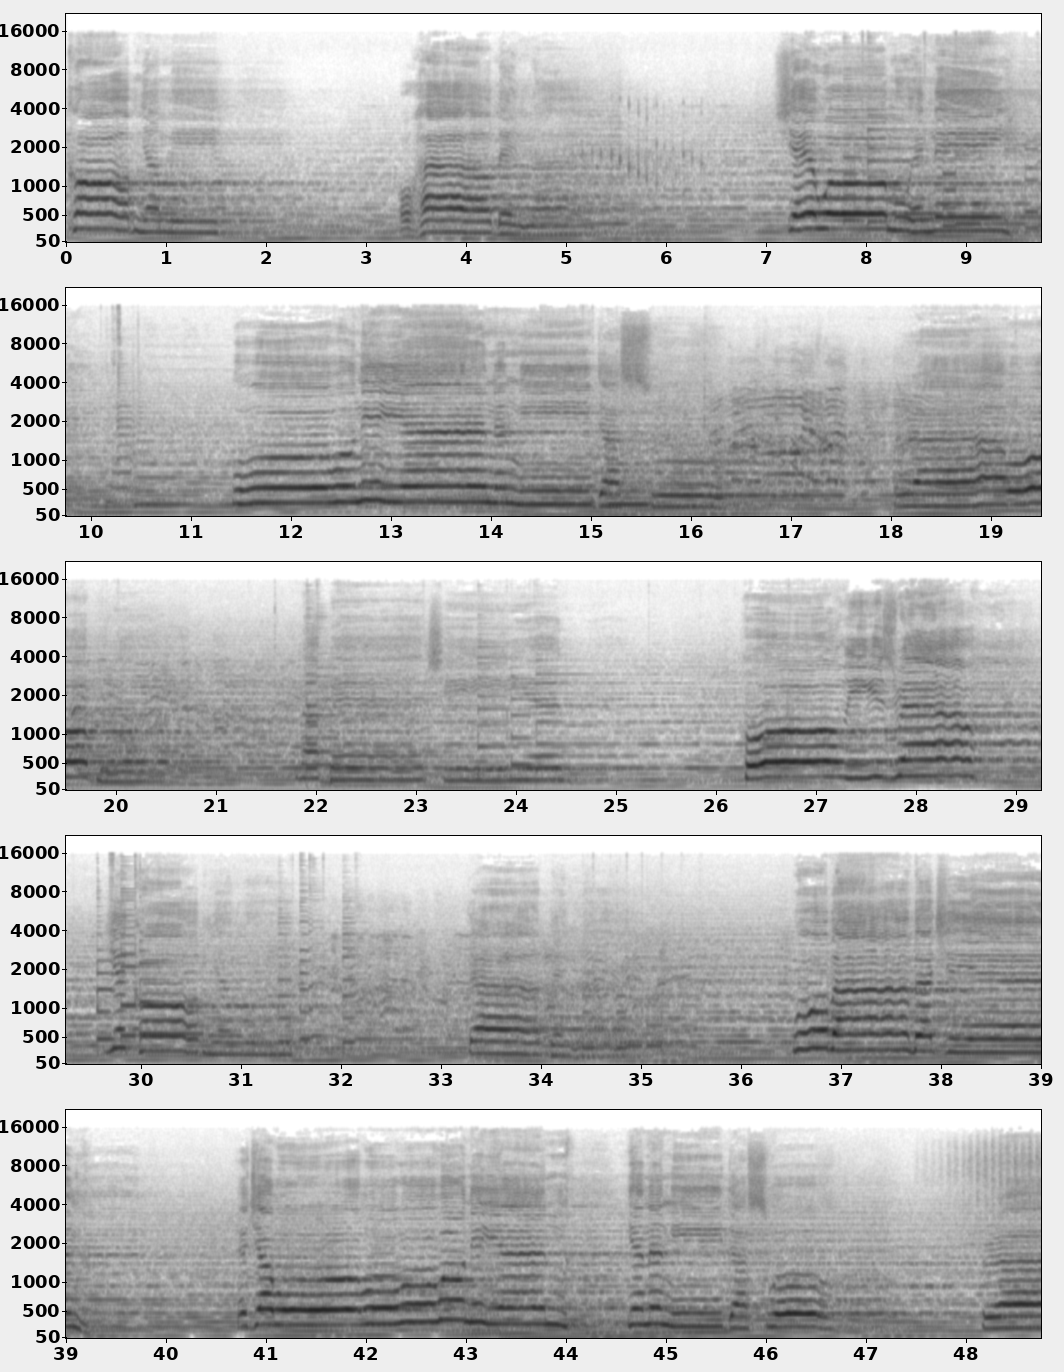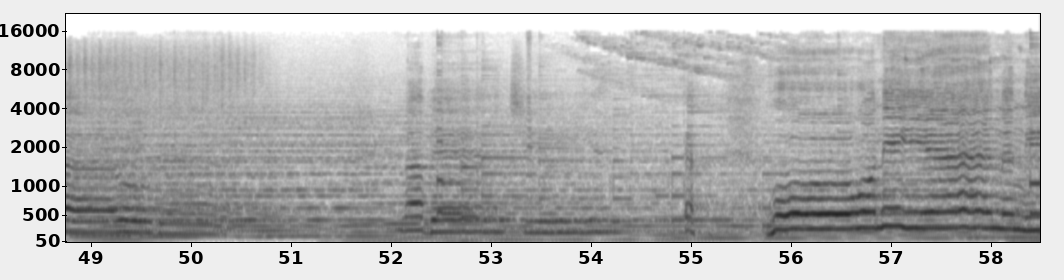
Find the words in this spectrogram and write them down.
Nyami Oha bena Shewo muhene Uni enani dasu. Ra obro Na Oh Israel Jacob nyami Da bena Uba bechien Eja wo wo wo wo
